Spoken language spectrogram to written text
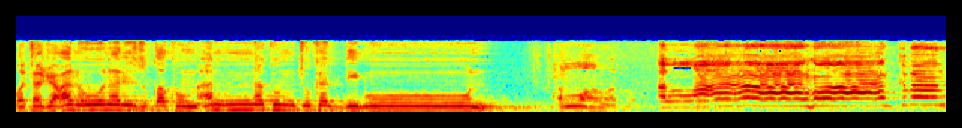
وتجعلون رزقكم أنكم تكذبون. الله أكبر. الله أكبر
